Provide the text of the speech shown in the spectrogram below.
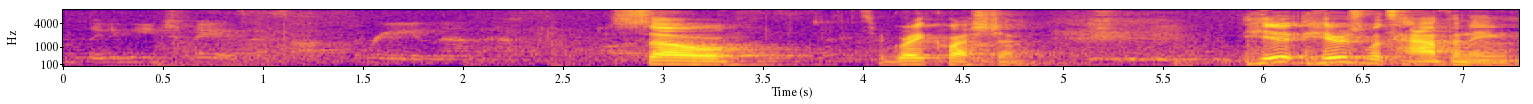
completing each phase? I saw three in that map. So it's a great question. Here, here's what's happening.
